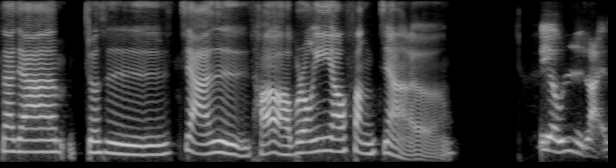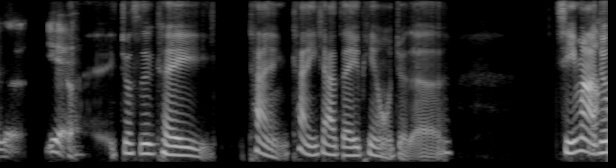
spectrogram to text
大家就是假日，好好不容易要放假了，六日来了，耶！就是可以看看一下这一片，我觉得起码就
